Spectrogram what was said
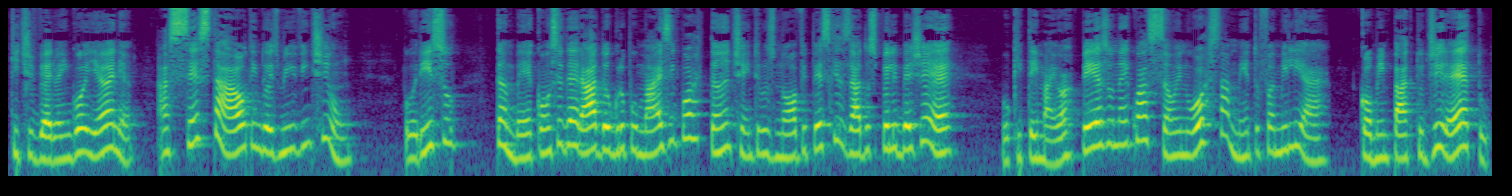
que tiveram em Goiânia a sexta alta em 2021. Por isso, também é considerado o grupo mais importante entre os nove pesquisados pelo IBGE, o que tem maior peso na equação e no orçamento familiar. Como impacto direto,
